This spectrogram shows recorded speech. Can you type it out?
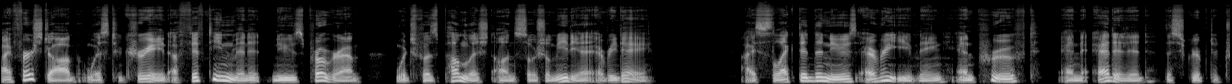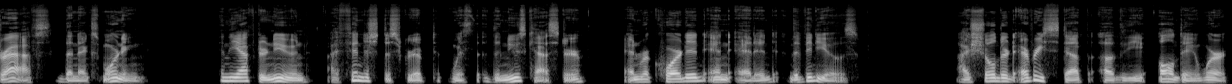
My first job was to create a 15 minute news program which was published on social media every day. I selected the news every evening and proofed and edited the script drafts the next morning. In the afternoon, I finished the script with the newscaster and recorded and edited the videos. I shouldered every step of the all day work.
